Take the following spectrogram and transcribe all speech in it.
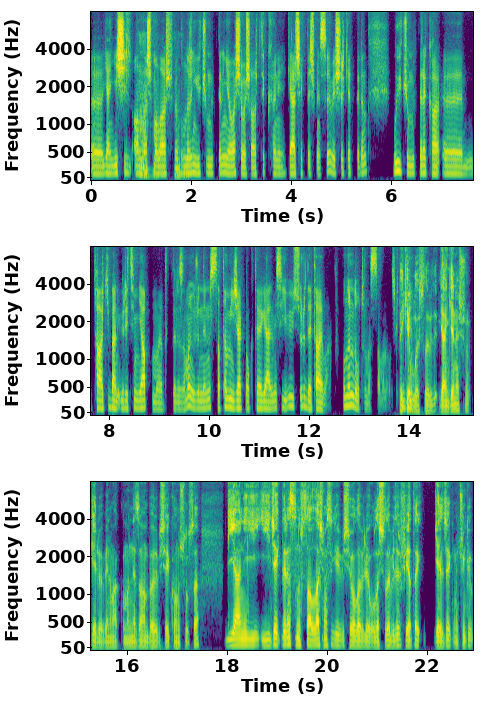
e, yani yeşil anlaşmalar hı ve bunların yükümlülüklerin yavaş yavaş artık hani gerçekleşmesi ve şirketlerin bu yükümlülüklere ka- e, takiben üretim yapmadıkları zaman ürünlerini satamayacak noktaya gelmesi gibi bir sürü detay var. Bunların da oturması zaman alacak. Peki gün- ulaşılabilir. Yani gene şu geliyor benim aklıma. Ne zaman böyle bir şey konuşulsa yani yi- yiyeceklerin sınıfsallaşması gibi bir şey olabiliyor. Ulaşılabilir fiyata gelecek mi? Çünkü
